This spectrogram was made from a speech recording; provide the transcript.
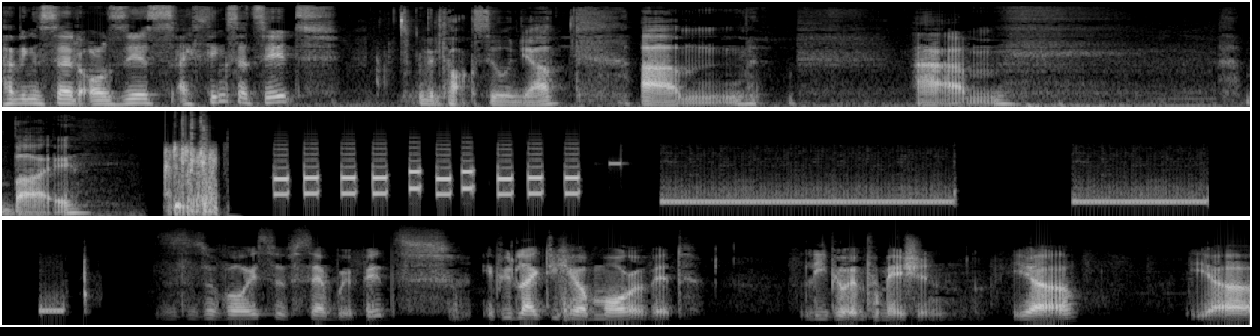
Having said all this, I think that's it. We'll talk soon, yeah. Um, um, bye. This is the voice of Seb Whippets. If you'd like to hear more of it, leave your information. Yeah? Yeah.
